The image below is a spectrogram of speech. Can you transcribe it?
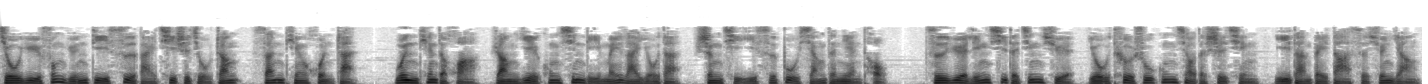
九域风云第四百七十九章三天混战。问天的话让叶空心里没来由的升起一丝不祥的念头。紫月灵犀的精血有特殊功效的事情，一旦被大肆宣扬，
